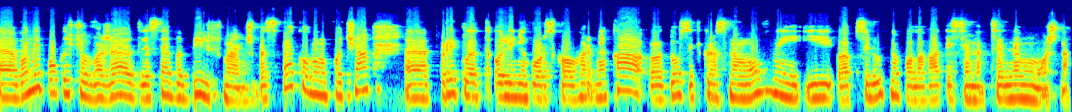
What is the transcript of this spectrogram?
е, вони поки що вважають для себе більш-менш безпековим. Хоча е, приклад Олінігорського гарняка досить красномовний і абсолютно полагатися на це не можна.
